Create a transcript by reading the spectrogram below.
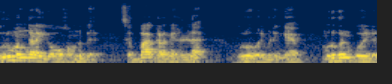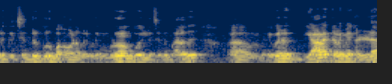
குருமங்கள யோகம்னு பேர். செவ்வாய்க்கிழமைகளில் குருவை வழிபடுங்க. முருகன் கோயில்களுக்கு சென்று குரு பகவானை வழிபடுங்க. முருகன் கோயிலில் சென்று அல்லது இவர் வியாழக்கிழமைகளில்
